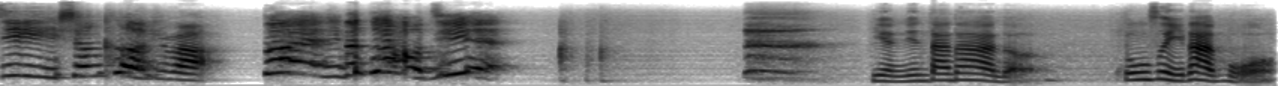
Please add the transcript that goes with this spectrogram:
记忆深刻是吧？对，你的最好记。眼睛大大的，棕色一大坨，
